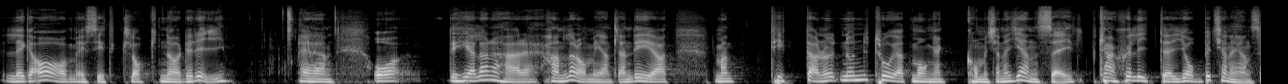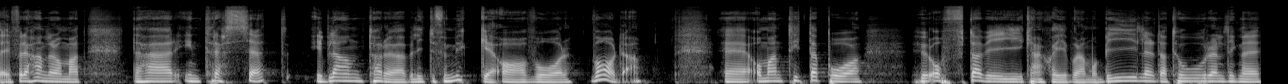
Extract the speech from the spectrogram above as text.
lägga av med sitt klocknörderi. Eh, och det hela det här handlar om egentligen, det är att när man tittar, nu, nu, nu tror jag att många kommer känna igen sig, kanske lite jobbigt känna igen sig, för det handlar om att det här intresset ibland tar över lite för mycket av vår vardag. Eh, om man tittar på hur ofta vi kanske i våra mobiler, datorer eller liknande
